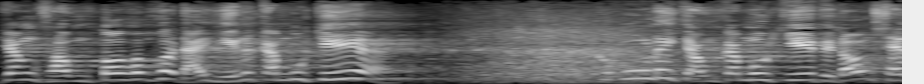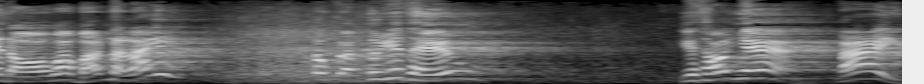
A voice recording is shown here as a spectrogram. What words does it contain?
văn phòng tôi không có đại diện ở campuchia. Cô muốn lấy chồng campuchia thì đón xe đò qua bển là lấy. Không cần tôi giới thiệu vậy thôi nha bye.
